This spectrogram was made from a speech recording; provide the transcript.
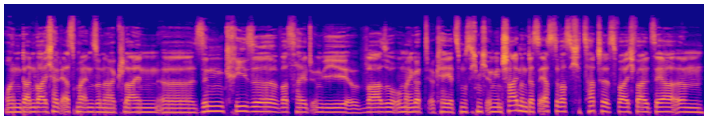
Und dann war ich halt erstmal in so einer kleinen äh, Sinnkrise, was halt irgendwie war so, oh mein Gott, okay, jetzt muss ich mich irgendwie entscheiden. Und das erste, was ich jetzt hatte, es war, ich war halt sehr ähm,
